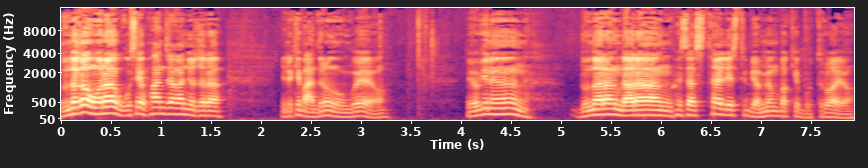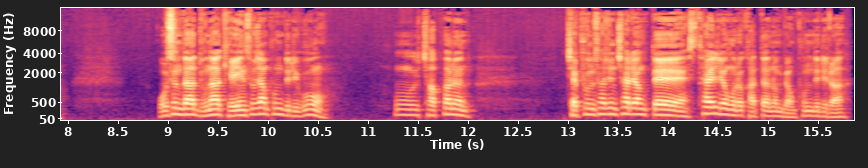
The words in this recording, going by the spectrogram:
누나가 워낙 옷에 환장한 여자라 이렇게 만들어 놓은 거예요. 여기는 누나랑 나랑 회사 스타일리스트 몇 명밖에 못 들어와요. 옷은 다 누나 개인 소장품들이고 어, 자판은 제품 사진 촬영 때 스타일용으로 갖다 놓은 명품들이라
